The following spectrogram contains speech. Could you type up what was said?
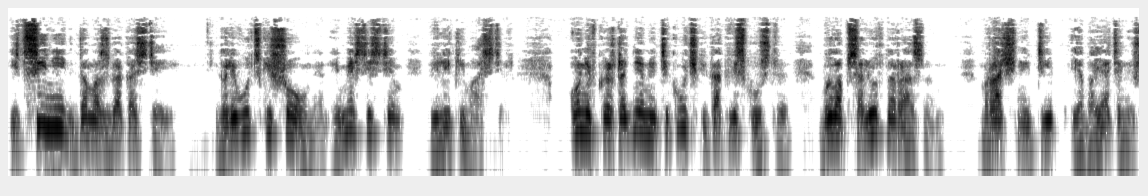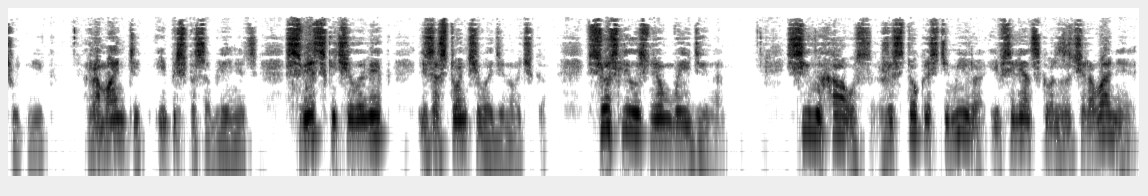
и циник до мозга костей, голливудский шоумен и вместе с тем великий мастер. Он и в каждодневной текучке, как в искусстве, был абсолютно разным. Мрачный тип и обаятельный шутник, романтик и приспособленец, светский человек и застончивый одиночка. Все слилось в нем воедино. Силы хаоса, жестокости мира и вселенского разочарования,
